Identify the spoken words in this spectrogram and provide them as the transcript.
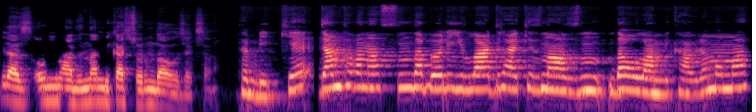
Biraz onun ardından birkaç sorum daha olacak sana tabii ki. Cam tavan aslında böyle yıllardır herkesin ağzında olan bir kavram ama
